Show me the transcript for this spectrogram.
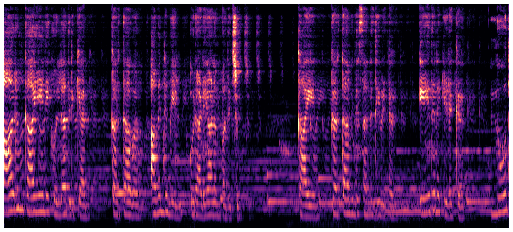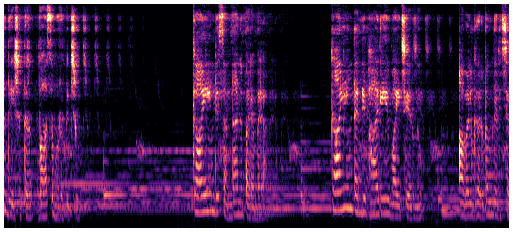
ആരും കായേനെ കൊല്ലാതിരിക്കാൻ കർത്താവ് അവന്റെ മേൽ ഒരു അടയാളം പതിച്ചു. കായൻ കർത്താവിന്റെ സന്നിധി വിട്ട് ഏതിന് കിഴക്ക് നോത് ദേശത്ത് വാസമുറപ്പിച്ചു. കായന്റെ സന്താന പരമ്പര. കായൻ തന്റെ ഭാര്യയുമായി ചേർന്നു. അവൾ ഗർഭം ധരിച്ച്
